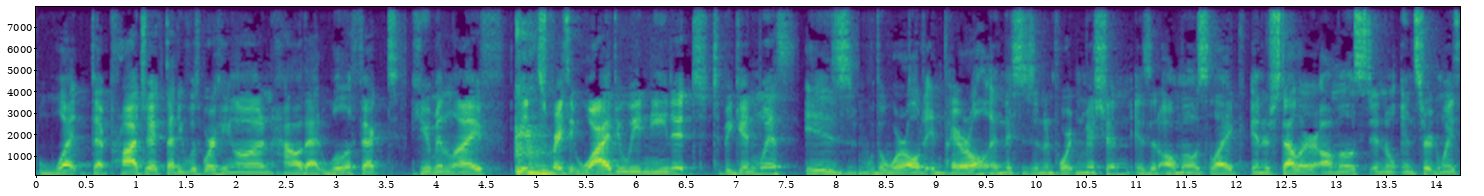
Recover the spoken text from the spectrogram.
what that project that he was working on, how that will affect human life. It's crazy. Why do we need it to begin with? Is the world in peril and this is an important mission? Is it almost like Interstellar, almost in, in certain ways?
